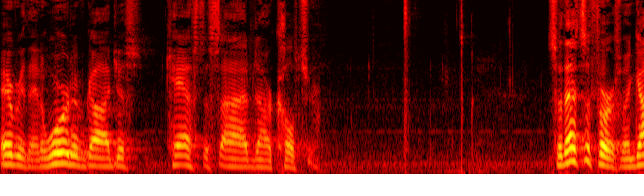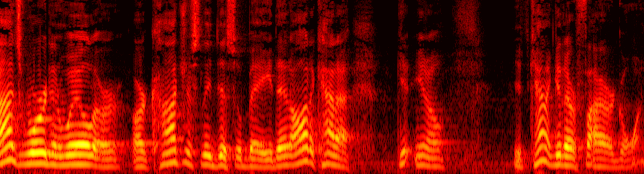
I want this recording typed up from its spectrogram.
everything, the Word of God just cast aside in our culture. So that's the first one. God's word and will are, are consciously disobeyed. That ought to kind of you know, it kind of get our fire going.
